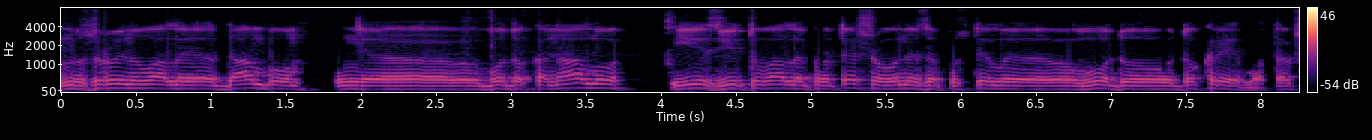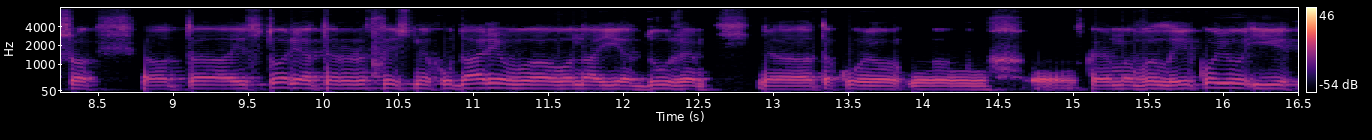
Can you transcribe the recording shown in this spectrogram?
ну, зруйнували дамбу водоканалу. І звітували про те, що вони запустили воду до Криму. Так що, от історія терористичних ударів вона є дуже е, такою, е, скажімо, великою і е,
